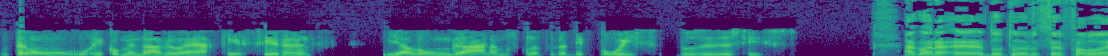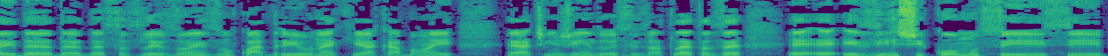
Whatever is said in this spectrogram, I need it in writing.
Então, o recomendável é aquecer antes e alongar a musculatura depois dos exercícios. Agora, é, doutor, o senhor falou aí de, de, dessas lesões no quadril, né, que acabam aí é, atingindo esses atletas. É, é, é, existe como se, se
